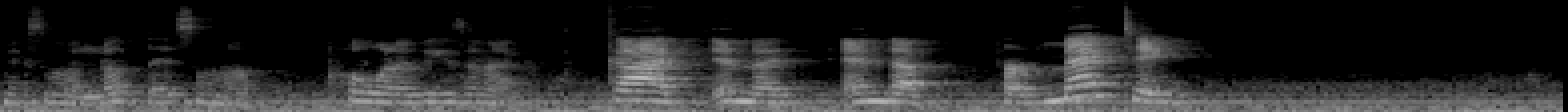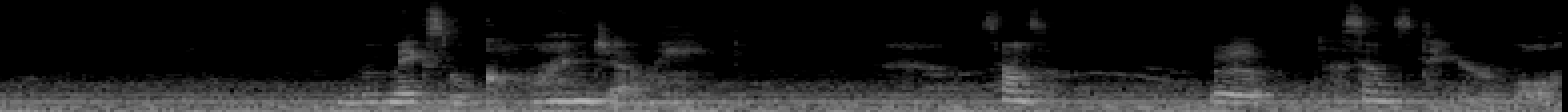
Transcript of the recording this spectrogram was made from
make some elotes. I'm gonna put one of these in a god and I end up fermenting. Make some corn jelly. Sounds Ugh. that sounds terrible.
